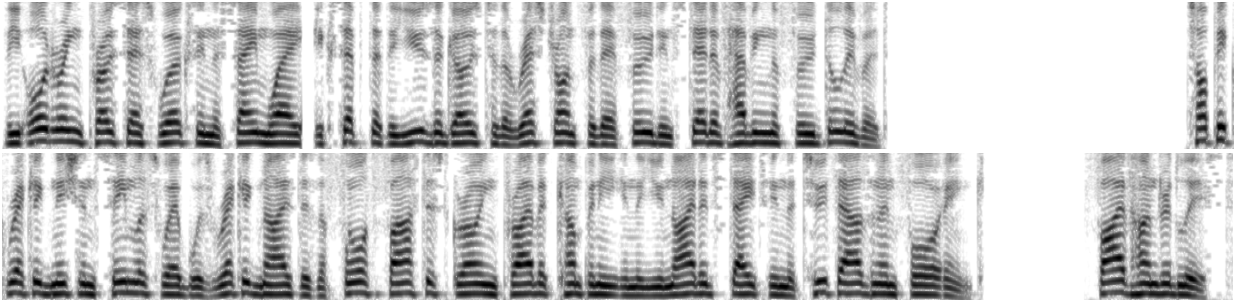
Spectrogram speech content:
The ordering process works in the same way, except that the user goes to the restaurant for their food instead of having the food delivered. Topic recognition SeamlessWeb was recognized as the fourth fastest growing private company in the United States in the 2004 Inc. 500 list.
